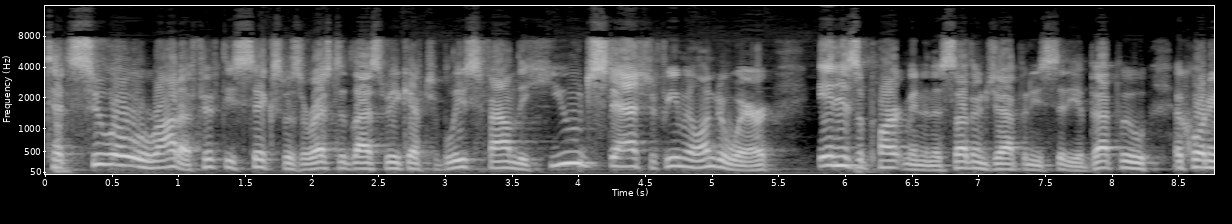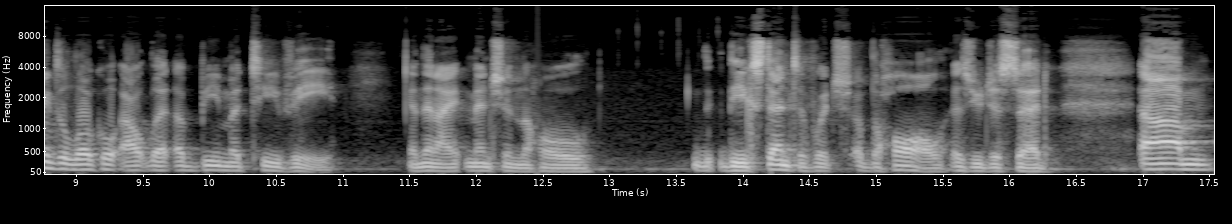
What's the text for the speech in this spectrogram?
Tetsuo Urata, 56, was arrested last week after police found the huge stash of female underwear in his apartment in the southern Japanese city of Beppu, according to local outlet Abema TV. And then I mentioned the whole the extent of which of the haul, as you just said. Um,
